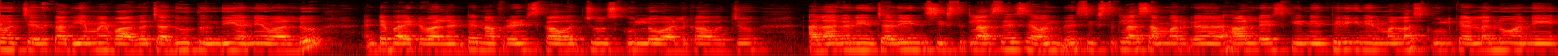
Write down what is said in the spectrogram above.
వచ్చేది కాదు ఈ అమ్మాయి బాగా చదువుతుంది అనేవాళ్ళు. అంటే బయట వాళ్ళంటే నా ఫ్రెండ్స్ కావచ్చు స్కూల్లో వాళ్ళు కావచ్చు. అలాగా నేను చదివింది సిక్స్త్ క్లాసే సెవెంత్ సిక్స్త్ క్లాస్ సమ్మర్ హాలిడేస్కి నేను తిరిగి నేను మళ్ళీ స్కూల్కి వెళ్ళను అనే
